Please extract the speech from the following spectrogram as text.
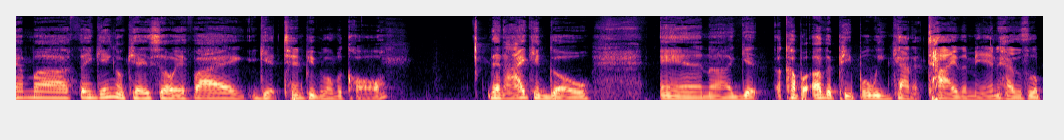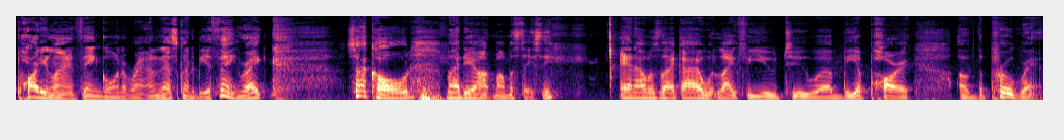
am uh, thinking, okay, so if I get 10 people on the call, then I can go and uh, get a couple other people. We can kind of tie them in, have this little party line thing going around, and that's going to be a thing, right? So I called my dear Aunt Mama Stacy and I was like, I would like for you to uh, be a part of the program.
